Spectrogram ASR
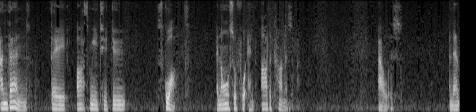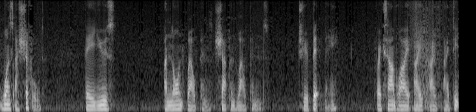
and then they asked me to do squat and also for another of hours. And then once I shuffled, they used unknown weapons, sharpened weapons to beat me for example, I, I, I, I did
